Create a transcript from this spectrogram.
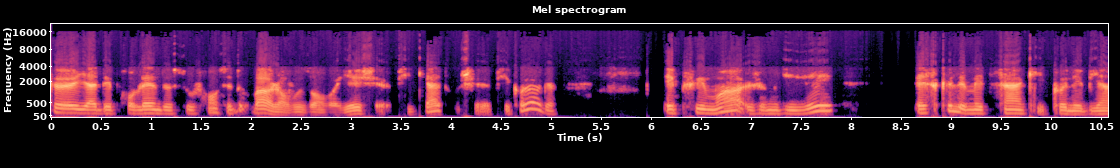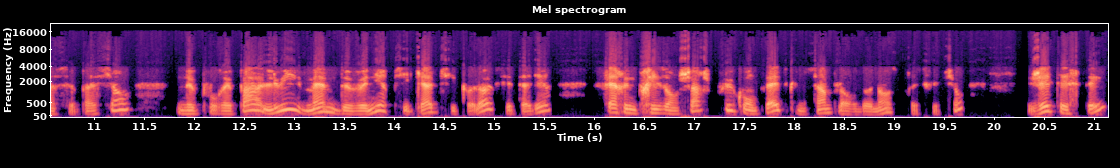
qu'il y a des problèmes de souffrance et tout, bah, alors vous envoyez chez le psychiatre ou chez le psychologue. Et puis moi, je me disais, est-ce que le médecin qui connaît bien ce patient ne pourrait pas lui-même devenir psychiatre, psychologue, c'est-à-dire faire une prise en charge plus complète qu'une simple ordonnance prescription. J'ai testé,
